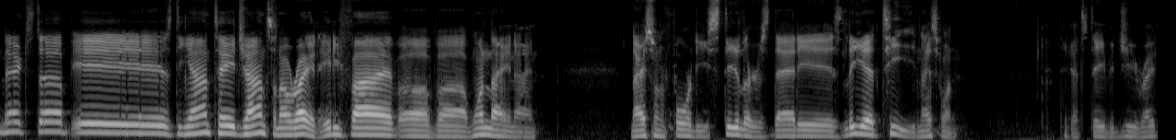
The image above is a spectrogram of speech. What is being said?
Next up is Diontae Johnson. All right, 85 of uh, 199. Nice one for the Steelers. That is Leah T. Nice one. I think that's David G, right?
